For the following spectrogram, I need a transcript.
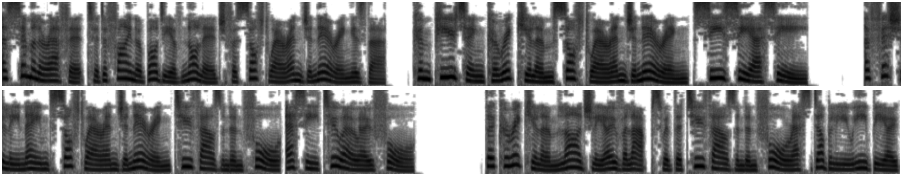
A similar effort to define a body of knowledge for software engineering is the Computing Curriculum Software Engineering (CCSE) Officially named Software Engineering 2004 SE 2004. The curriculum largely overlaps with the 2004 SWEBOK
